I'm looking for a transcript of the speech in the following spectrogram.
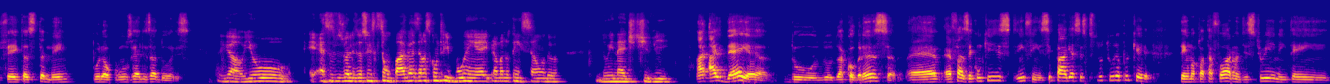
feitas também por alguns realizadores. Legal. E o, essas visualizações que são pagas, elas contribuem aí para a manutenção do, do Inédit TV? A, a ideia do, do, da cobrança é, é fazer com que, enfim, se pague essa estrutura, porque tem uma plataforma de streaming, tem,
